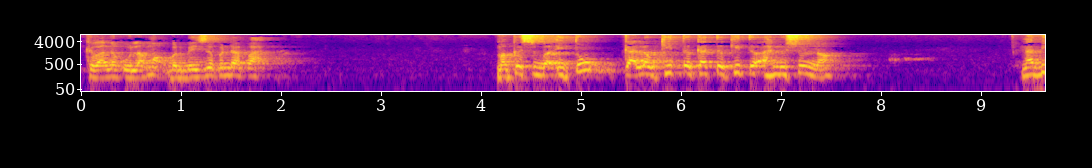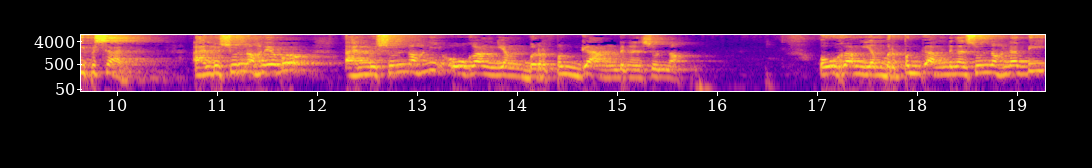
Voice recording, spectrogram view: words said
kerana ulama berbeza pendapat maka sebab itu kalau kita kata kita ahlu sunnah Nabi pesan ahlu sunnah ni apa? ahlu sunnah ni orang yang berpegang dengan sunnah orang yang berpegang dengan sunnah Nabi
